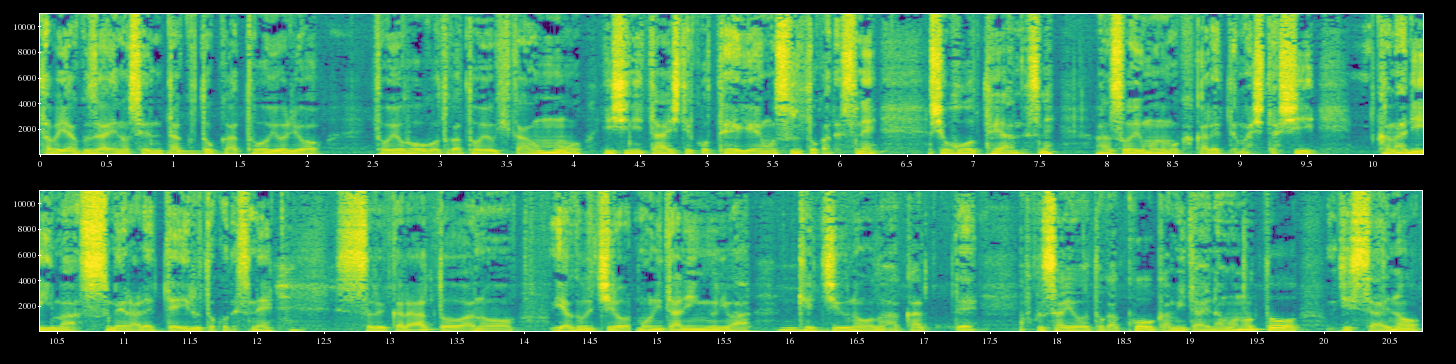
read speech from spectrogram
多分薬剤の選択とか投与量、投与方法とか投与期間も医師に対してこう提言をするとかですね、処方提案ですね、あそういうものも書かれてましたし、かなり今進められているとこですね。はい、それからあと、あの、薬物治療、モニタリングには血中濃度を測って、副作用とか効果みたいなものと、実際の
